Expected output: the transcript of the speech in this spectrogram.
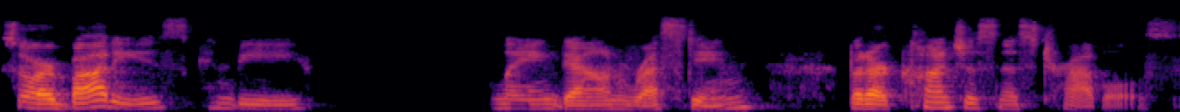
So our bodies can be laying down resting, but our consciousness travels.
